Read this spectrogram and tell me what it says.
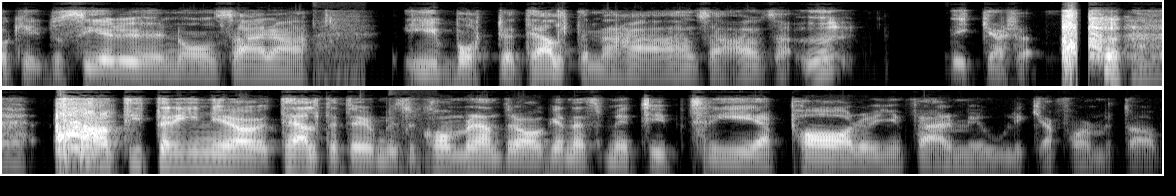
Okej, då ser du hur någon så här äh, i bortre med han, han, så här, han så här, uh, nickar så här. Han tittar in i tältet ögonblick så kommer han dragandes med typ tre par ungefär med olika former av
